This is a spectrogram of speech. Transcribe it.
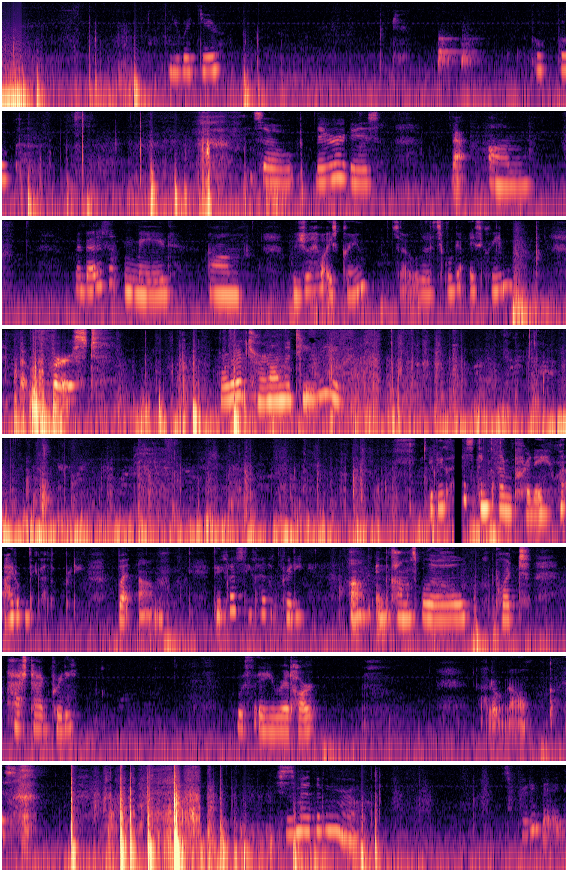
You right there? Poke, poke. So there is that. Um, my bed isn't made. Um, we usually have ice cream, so let's go get ice cream. But first, we're gonna turn on the TV. If you guys think I'm pretty, I don't think I look pretty, but um, if you guys think I look pretty, um, in the comments below, put hashtag pretty with a red heart. I don't know, guys. This is my living room. It's pretty big.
